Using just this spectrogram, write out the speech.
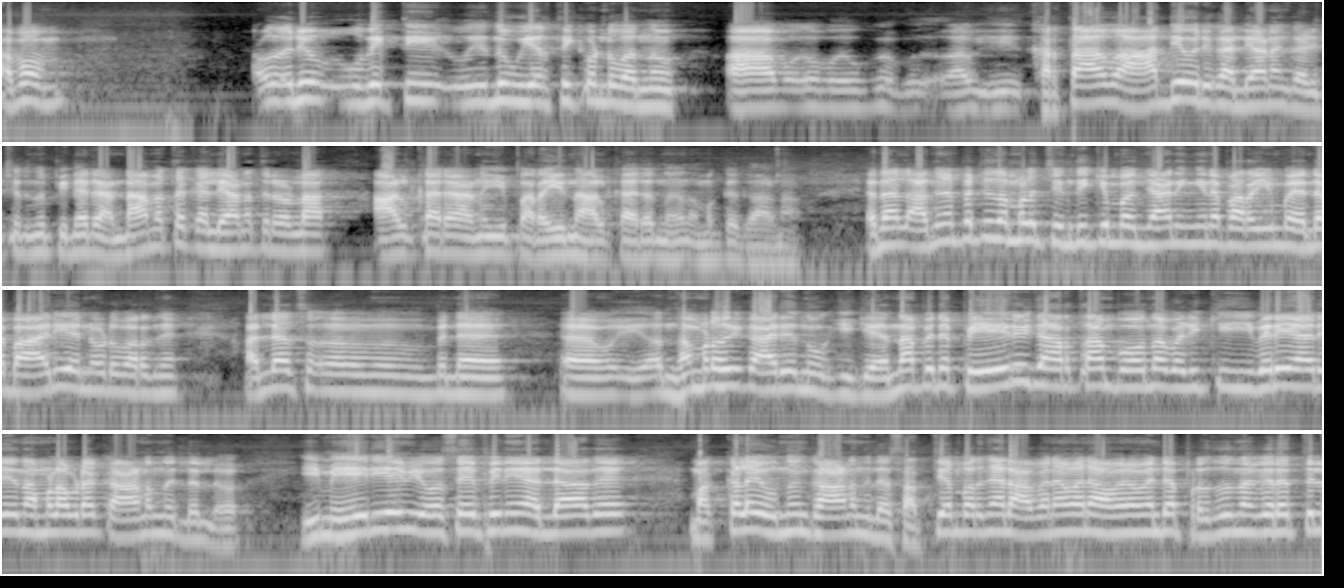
അപ്പം ഒരു വ്യക്തി ഇത് ഉയർത്തിക്കൊണ്ട് വന്നു. കർത്താവ് ആദ്യം ഒരു കല്യാണം കഴിച്ചിരുന്നു. പിന്നെ രണ്ടാമത്തെ കല്യാണത്തിലുള്ള ആൾക്കാരാണ് ഈ പറയുന്ന ആൾക്കാരെന്ന് നമുക്ക് കാണാം. എന്നാൽ അതിനെപ്പറ്റി നമ്മൾ ചിന്തിക്കുമ്പോൾ ഞാനിങ്ങനെ പറയുമ്പോൾ എന്റെ ഭാര്യ എന്നോട് പറഞ്ഞ് അല്ല പിന്നെ പിന്നെ നമ്മളൊരു കാര്യം നോക്കിക്കുക എന്നാൽ പിന്നെ പേര് ചാർത്താൻ പോകുന്ന വഴിക്ക് ഇവരെ ആരെയും നമ്മളവിടെ കാണുന്നില്ലല്ലോ. ഈ മേരിയെയും യോസേഫിനെയും അല്ലാതെ മക്കളെ ഒന്നും കാണുന്നില്ല. സത്യം പറഞ്ഞാൽ അവനവൻ അവനവന്റെ പ്രതിനഗരത്തിൽ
